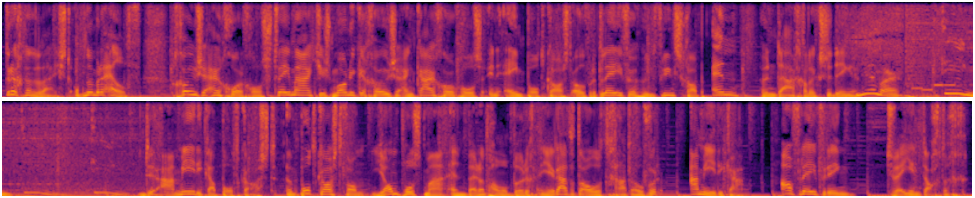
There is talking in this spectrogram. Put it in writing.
Terug naar de lijst. Op nummer 11. Geuze en Gorgels. Twee maatjes, Monika Geuze en Kai Gorgels... in één podcast over het leven, hun vriendschap en hun dagelijkse dingen. Nummer 10. De Amerika-podcast. Een podcast van Jan Postma en Bernard Hammelburg. En je raadt het al, het gaat over Amerika. Aflevering 82.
